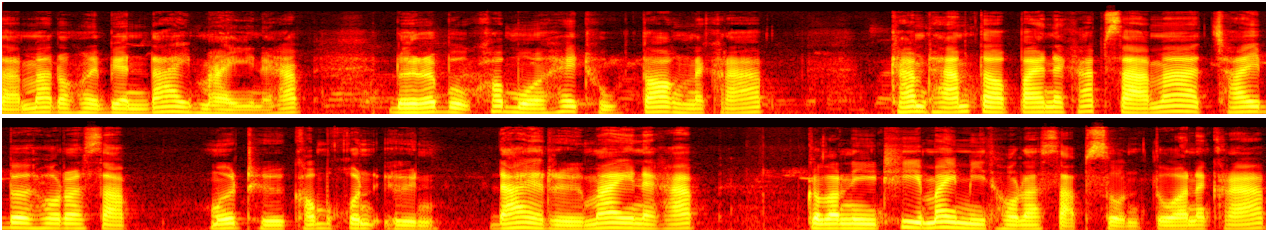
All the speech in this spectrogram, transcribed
สามารถลงทะเบียนได้ใหม่นะครับ โดยระบุข้อมูลให้ถูกต้องนะครับ คำถามต่อไปนะครับ สามารถใช้เบอร์โทรศัพท์ มือถือของบุคคลอื่น ได้หรือไม่นะครับ กรณีที่ไม่มีโทรศัพท์ส่วนตัวนะครับ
